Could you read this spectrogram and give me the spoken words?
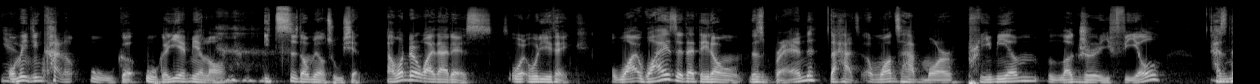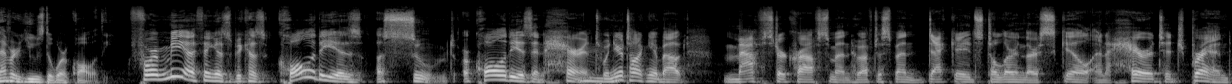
Yeah. 我们已经看了五个五个页面喽，一次都没有出现。I wonder why that is. What, what do you think? Why why is it that they don't this brand that has wants to have more premium luxury feel has never used the word quality? For me, I think it's because quality is assumed or quality is inherent. When you're talking about master craftsmen who have to spend decades to learn their skill and a heritage brand,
